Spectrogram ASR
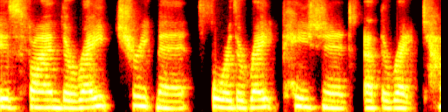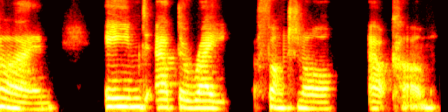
is find the right treatment for the right patient at the right time, aimed at the right functional outcome.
